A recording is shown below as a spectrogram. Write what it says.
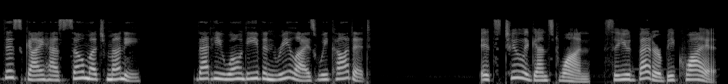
This guy has so much money. That he won't even realize we caught it. It's two against one, so you'd better be quiet.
